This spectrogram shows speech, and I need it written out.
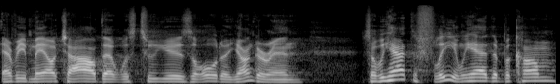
every male child that was two years old or younger. And so we had to flee and we had to become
